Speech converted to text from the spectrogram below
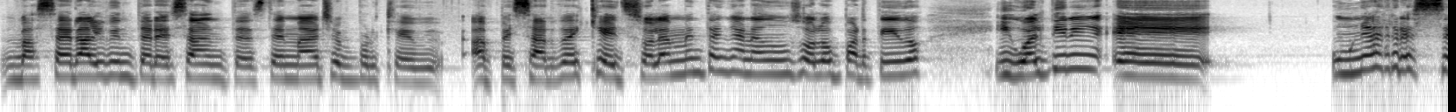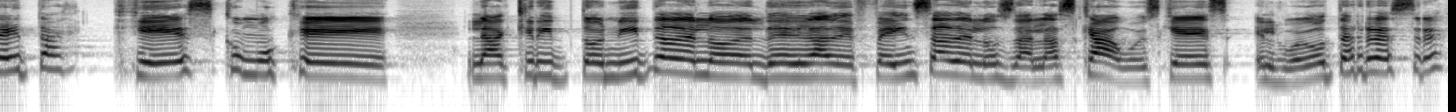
va a ser algo interesante este match porque a pesar de que solamente han ganado un solo partido, igual tienen eh, una receta que es como que la kriptonita de, de, la defensa de los Dallas Cowboys, que es el juego terrestre.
